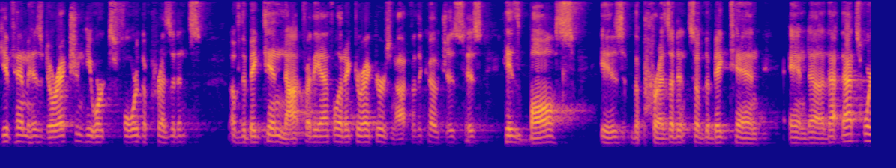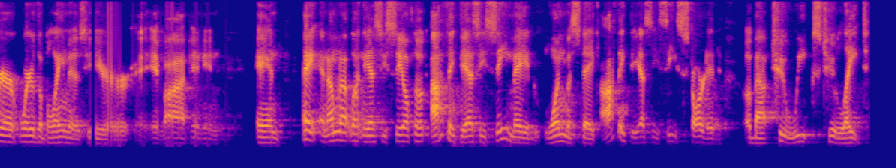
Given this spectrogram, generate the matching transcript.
give him his direction. He works for the presidents of the Big Ten, not for the athletic directors, not for the coaches. His his boss is the presidents of the Big Ten, and uh, that that's where where the blame is here, in my opinion. And hey, and I'm not letting the SEC off the hook. I think the SEC made one mistake. I think the SEC started about two weeks too late,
